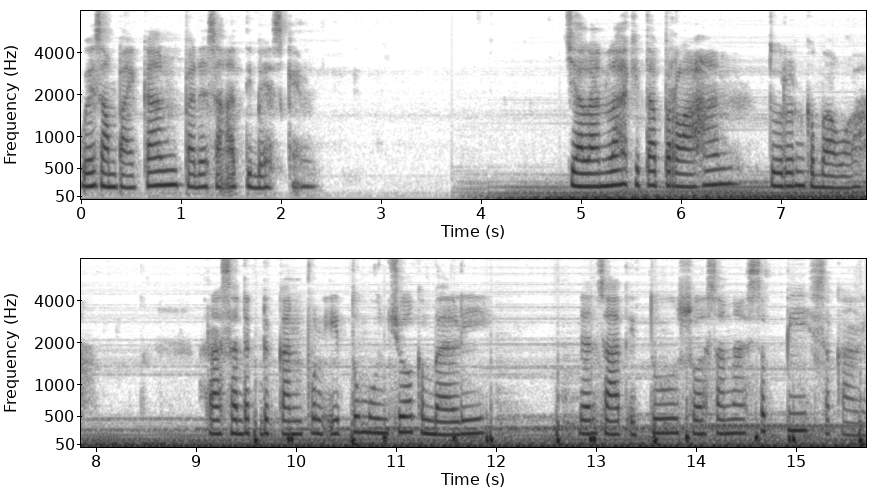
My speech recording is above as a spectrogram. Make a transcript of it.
Gue sampaikan pada saat di base camp. Jalanlah kita perlahan turun ke bawah. Rasa deg-degan pun itu muncul kembali, dan saat itu suasana sepi sekali.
